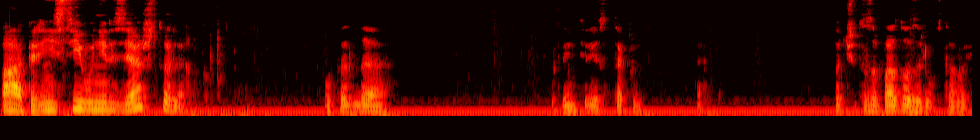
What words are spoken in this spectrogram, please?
А, перенести его нельзя, что ли? Вот это да. Это интересно. Так, вот что-то заподозрил второй.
